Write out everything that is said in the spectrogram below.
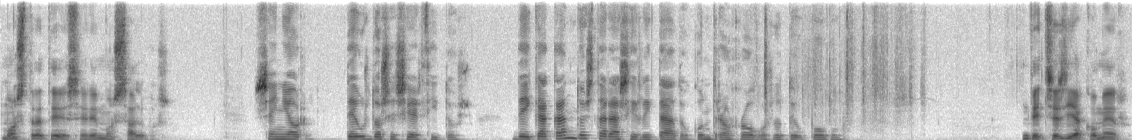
móstrate e seremos salvos. Señor, Deus dos exércitos, Deica cando estarás irritado contra os rogos do teu povo? Decheslle a comer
